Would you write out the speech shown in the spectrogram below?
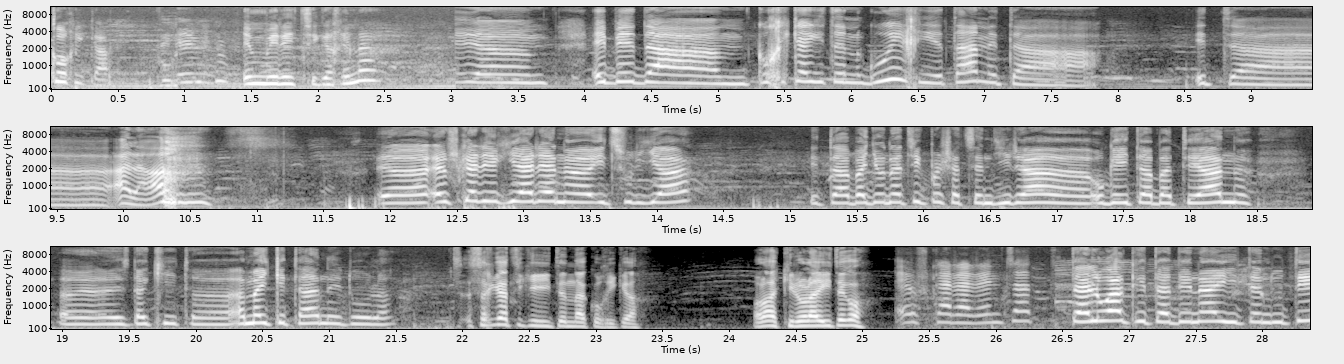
korrika. Emberetzi garrena. Ebe da korrika egiten gu irrietan eta... Eta... Ala. Euskal Herriaren uh, itzulia. Eta baionatik pasatzen dira uh, hogeita batean. Uh, ez dakit uh, amaiketan edo la. Zergatik egiten da korrika? Hola, kirola egiteko? Euskararen zat. Taloak eta dena egiten dute,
